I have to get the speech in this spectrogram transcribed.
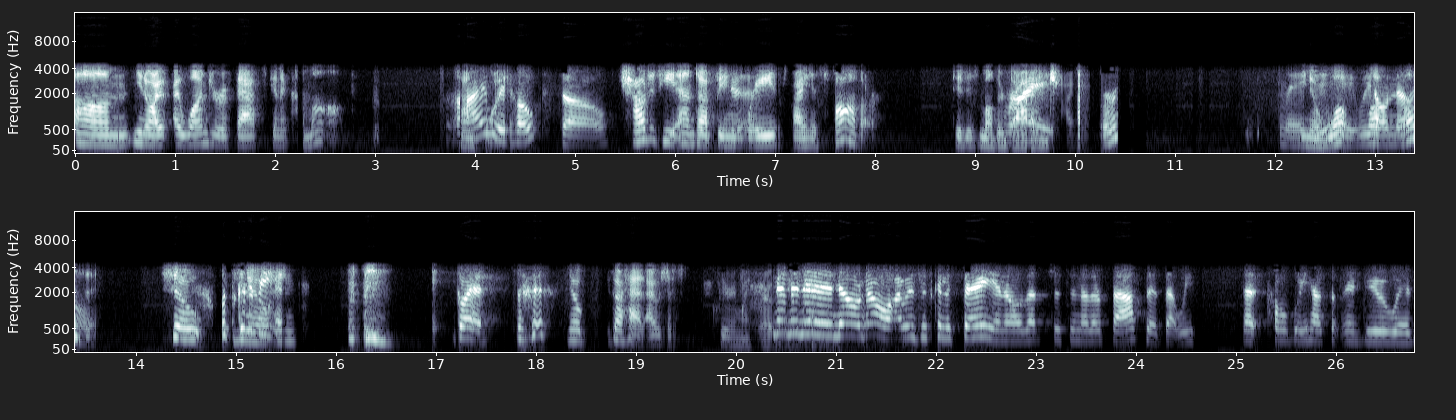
um, you know I, I wonder if that's going to come up. I point. would hope so. How did he end up being raised by his father? Did his mother die in childbirth? Maybe You know what? we what don't know. was it? So What's gonna know, be- and Go ahead. no, go ahead. I was just clearing my throat. No, no, no, no, no, no. I was just going to say, you know, that's just another facet that we that probably has something to do with,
